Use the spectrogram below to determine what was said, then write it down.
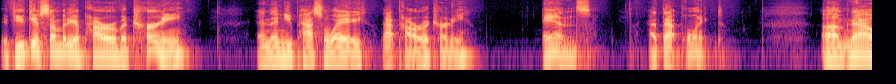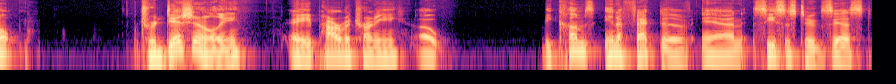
If you give somebody a power of attorney and then you pass away, that power of attorney ends at that point. Um, now, traditionally, a power of attorney uh, becomes ineffective and ceases to exist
